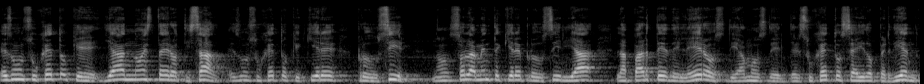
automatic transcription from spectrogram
es un sujeto que ya no está erotizado, es un sujeto que quiere producir, ¿no? Solamente quiere producir, ya la parte del eros, digamos, del sujeto se ha ido perdiendo.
